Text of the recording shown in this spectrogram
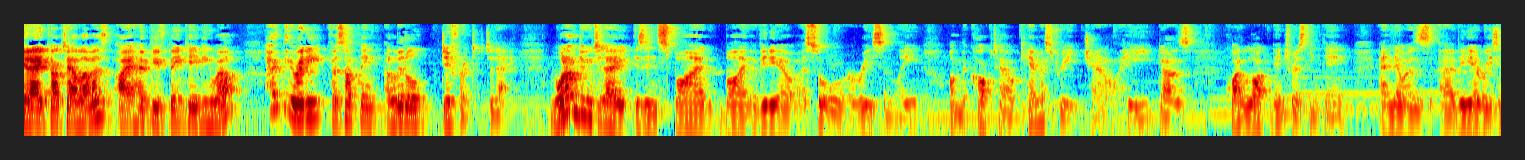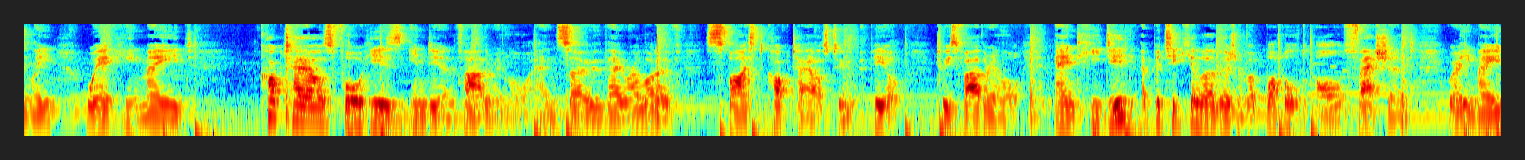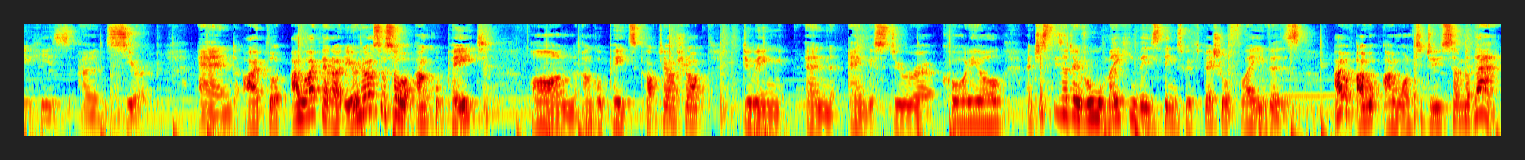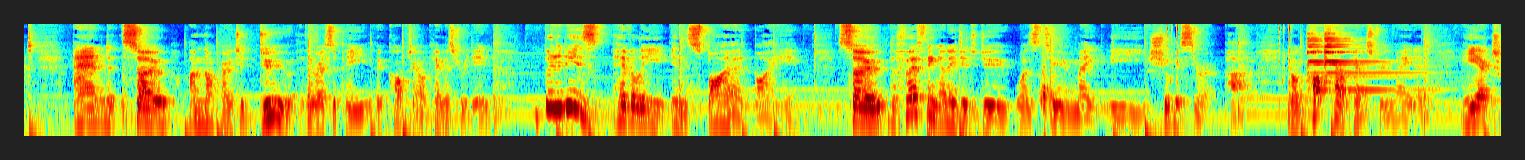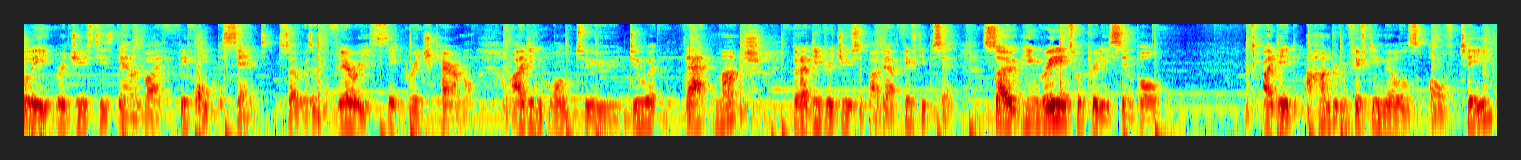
G'day cocktail lovers, I hope you've been keeping well. Hope you're ready for something a little different today. What I'm doing today is inspired by a video I saw recently on the Cocktail Chemistry channel. He does quite a lot of interesting thing and there was a video recently where he made cocktails for his Indian father-in-law and so they were a lot of spiced cocktails to appeal to his father-in-law. And he did a particular version of a bottled old-fashioned where he made his own syrup. And I thought I like that idea. And I also saw Uncle Pete on Uncle Pete's cocktail shop doing an Angostura cordial. And just this idea of all making these things with special flavors. I, I, I want to do some of that. And so I'm not going to do the recipe that Cocktail Chemistry did but it is heavily inspired by him so the first thing I needed to do was to make the sugar syrup part. Now when Cocktail Chemistry made it, he actually reduced his down by 50%, so it was a very thick, rich caramel. I didn't want to do it that much, but I did reduce it by about 50%. So the ingredients were pretty simple. I did 150 mils of tea,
